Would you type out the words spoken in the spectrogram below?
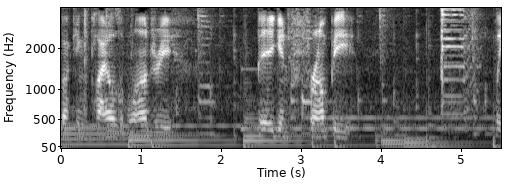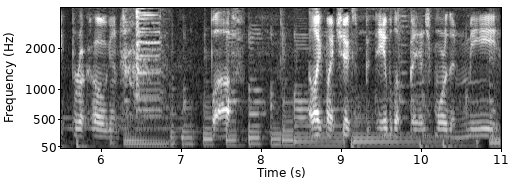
fucking piles of laundry, big and frumpy, like Brooke Hogan, buff. I like my chicks able to bench more than me.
